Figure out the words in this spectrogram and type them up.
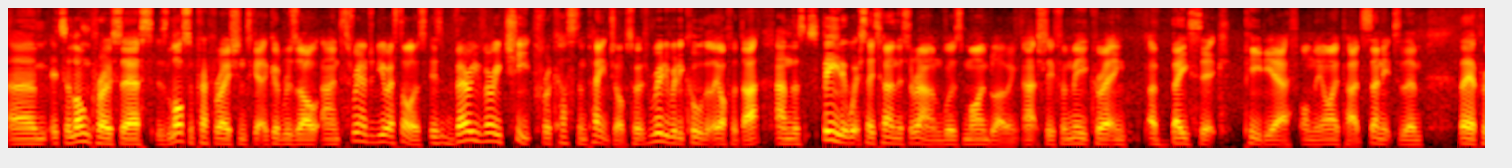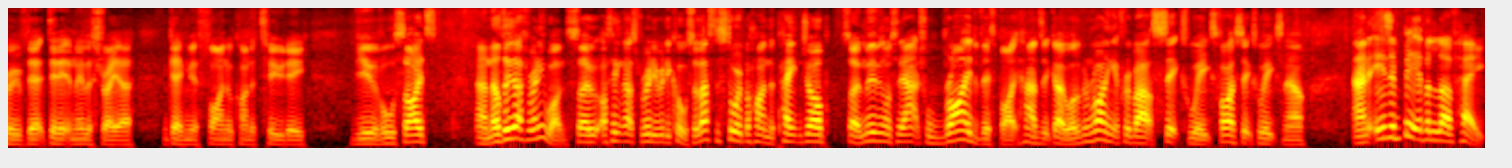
Um, it's a long process, there's lots of preparation to get a good result, and 300 US dollars is very, very cheap for a custom paint job. So it's really, really cool that they offered that. And the speed at which they turned this around was mind blowing. Actually, for me, creating a basic PDF on the iPad, sent it to them, they approved it, did it in Illustrator, and gave me a final kind of 2D view of all sides and they'll do that for anyone. So I think that's really really cool. So that's the story behind the paint job. So moving on to the actual ride of this bike how does it go? Well I've been riding it for about six weeks five six weeks now and it is a bit of a love hate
